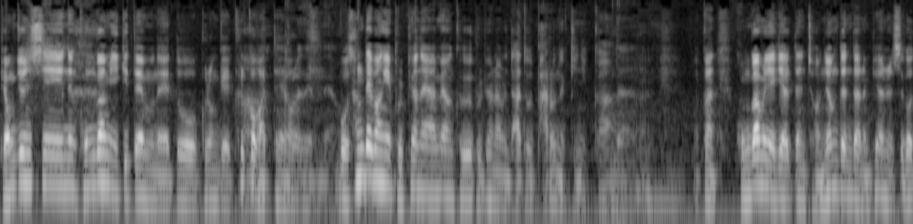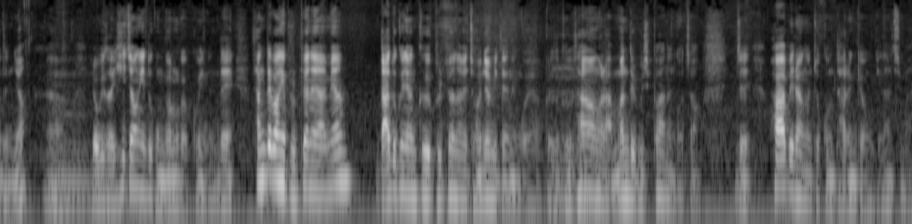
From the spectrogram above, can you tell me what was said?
병준 씨는 공감이 있기 때문에 또 그런 게 클것 아, 같아요. 그러겠네요. 뭐 상대방이 불편해하면 그 불편함을 나도 바로 느끼니까. 네. 어, 약간 공감을 얘기할 땐 전염된다는 표현을 쓰거든요. 어, 음. 여기서 희정이도 공감을 갖고 있는데 상대방이 불편해하면 나도 그냥 그 불편함에 전염이 되는 거예요. 그래서 그 음. 상황을 안 만들고 싶어 하는 거죠. 이제 화합이랑은 조금 다른 경우긴 하지만.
